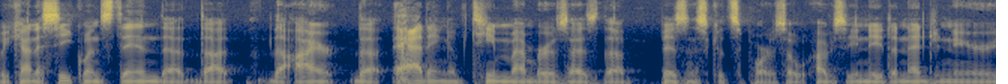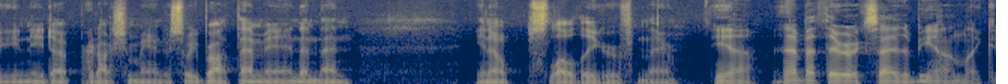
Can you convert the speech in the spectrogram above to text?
we kind of sequenced in that that the the adding of team members as the business could support. So obviously you need an engineer, you need a production manager. So we brought them in, and then you know slowly grew from there. Yeah, and I bet they were excited to be on like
